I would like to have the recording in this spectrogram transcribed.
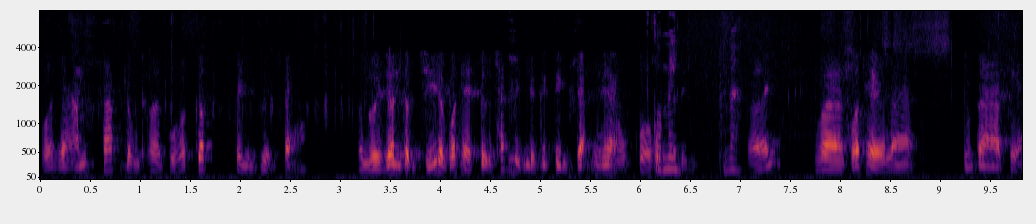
có giám sát đồng thời của các cấp tỉnh huyện xã và người dân thậm chí là có thể tự xác định được cái tình trạng nghèo của, của mình gia đình. Vâng. đấy và có thể là chúng ta sẽ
